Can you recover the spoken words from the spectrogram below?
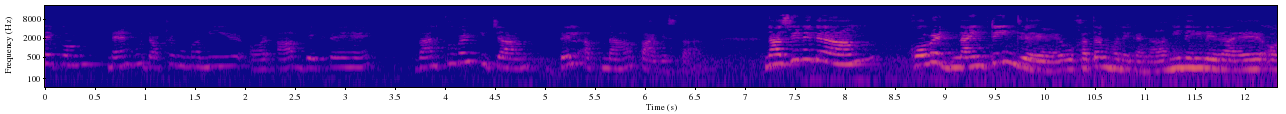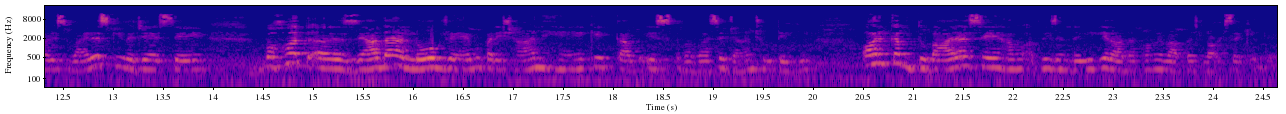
वालेकुम मैं हूँ डॉक्टर हुमा मीर और आप देख रहे हैं वैंकूवर की जान, दिल अपना पाकिस्तान। नाजरीन कराम कोविड 19 जो है, वो खत्म होने का नाम ही नहीं ले रहा है और इस वायरस की वजह से बहुत ज़्यादा लोग जो है वो परेशान हैं कि कब इस वबा से जान छूटेगी। और कब दोबारा से हम अपनी ज़िंदगी की रौनकों में वापस लौट सकेंगे।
